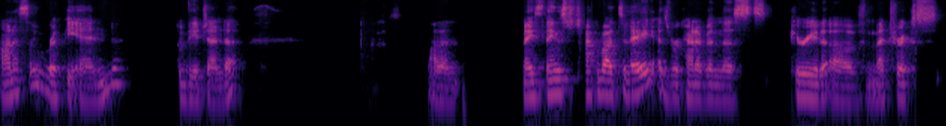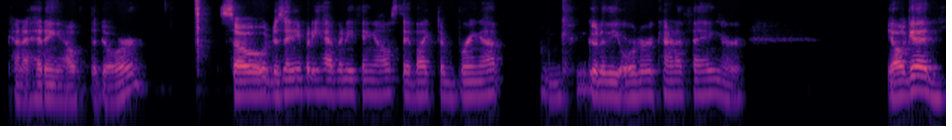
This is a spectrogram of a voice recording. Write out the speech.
honestly, we're at the end of the agenda. A lot of nice things to talk about today as we're kind of in this period of metrics kind of heading out the door. So does anybody have anything else they'd like to bring up? Go to the order kind of thing or? Y'all good?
